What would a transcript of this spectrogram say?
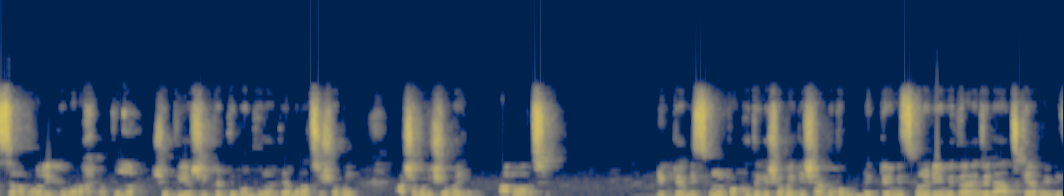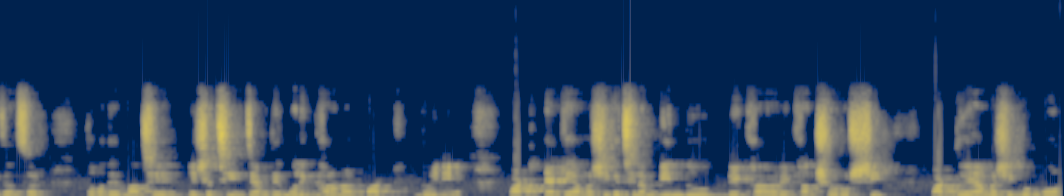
আসসালামু আলাইকুম রহমতুল্লাহ সুপ্রিয় শিক্ষার্থী বন্ধুরা, কেমন আছে সবাই? আশা করি সবাই ভালো আছে। ব্রেক টাইম স্কুলের পক্ষ থেকে সবাইকে স্বাগতম। ব্রেক টাইম স্কুলের নিয়মিত আয়োজনে আজকে আমি মিজান স্যার তোমাদের মাঝে এসেছি যে জ্যামিতির মৌলিক ধারণার পার্ট দুই নিয়ে। পার্ট একে আমরা শিখেছিলাম বিন্দু, রেখা, রেখাংশ, রশ্মি। পার্ট দুয়ে আমরা শিখব কোণ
